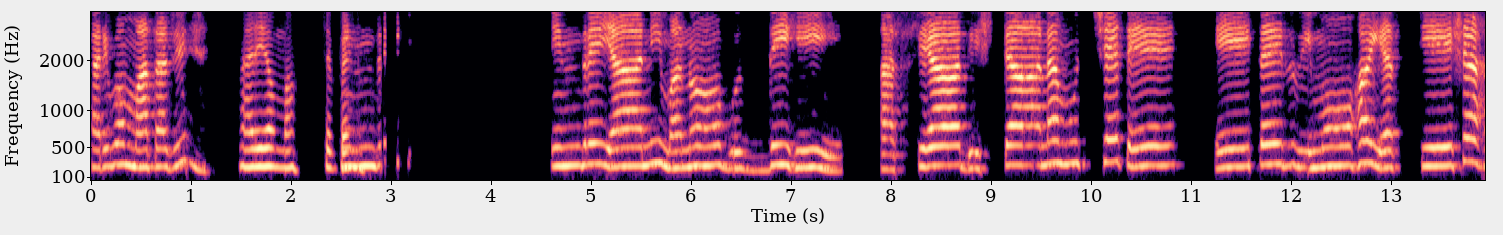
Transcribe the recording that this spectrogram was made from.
హరి ఓం మాతాజీ హరి అమ్మ చెప్పండి ఇంద్రి ఇంద్రియాణి మనోబుద్ధిః అస్యాధిష్టానముచ్యతే ఏతైర్విమోహయత్యేషः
